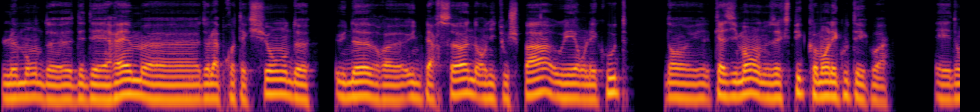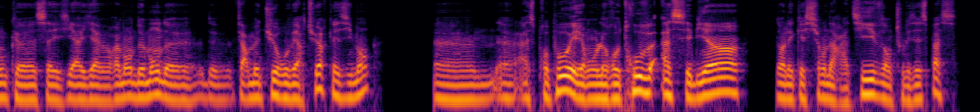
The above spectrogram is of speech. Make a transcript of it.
le monde des DRM, de la protection, de une œuvre, une personne, on n'y touche pas, oui, on l'écoute, quasiment, on nous explique comment l'écouter, quoi. Et donc, euh, il y, y, a vraiment deux mondes euh, de fermeture-ouverture, quasiment, euh, à ce propos, et on le retrouve assez bien dans les questions narratives, dans tous les espaces.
